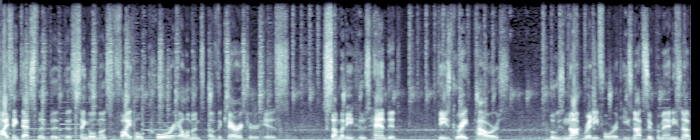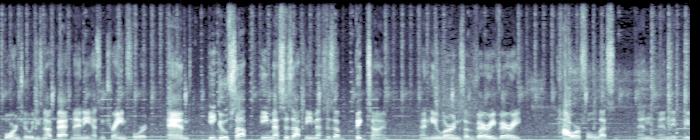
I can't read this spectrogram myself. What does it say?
I think that's the, the, the single most vital core element of the character is somebody who's handed these great powers, who's not ready for it. He's not Superman, he's not born to it, he's not Batman, he hasn't trained for it. And he goofs up, he messes up, he messes up big time. And he learns a very, very powerful lesson and, and it, it,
